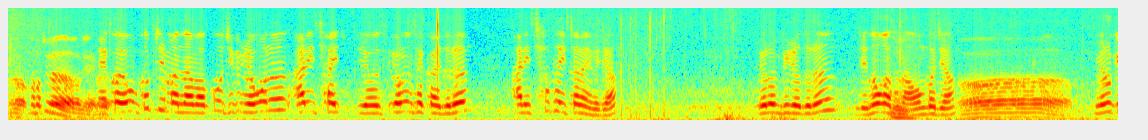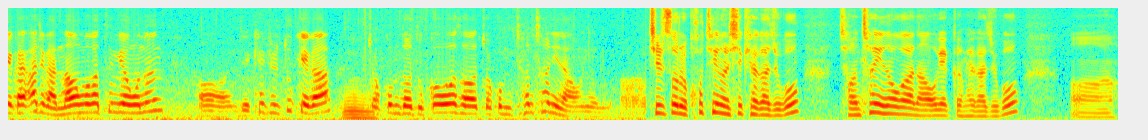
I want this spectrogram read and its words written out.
껍질만 네, 거- 요건 껍질만 남았고 지금 요거는 알이 차요 요런 색깔들은 알이 차서 있잖아요, 그죠? 요런 비료들은 이제 녹아서 나온 거죠. 아. 이렇게 아직 안 나온 것 같은 경우는 어 이제 캡슐 두께가 조금 더 두꺼워서 조금 천천히 나오는 질소를 코팅을 시켜가지고 천천히 녹아 나오게끔 해가지고 어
